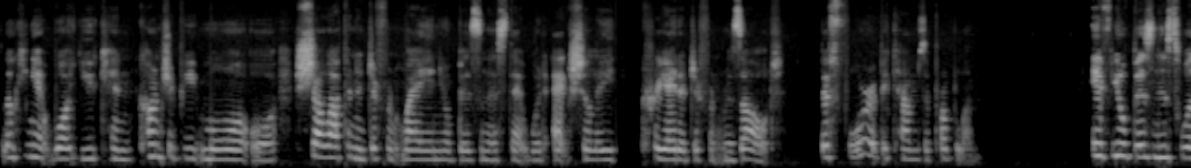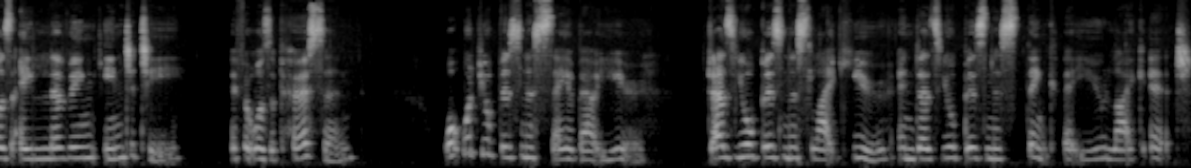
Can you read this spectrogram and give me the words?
looking at what you can contribute more or show up in a different way in your business that would actually create a different result before it becomes a problem. If your business was a living entity, if it was a person, what would your business say about you? Does your business like you, and does your business think that you like it?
